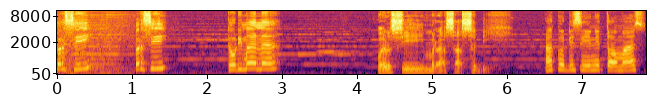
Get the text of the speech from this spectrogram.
Persi, Persi, kau di mana? Persi merasa sedih. Aku di sini, Thomas.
